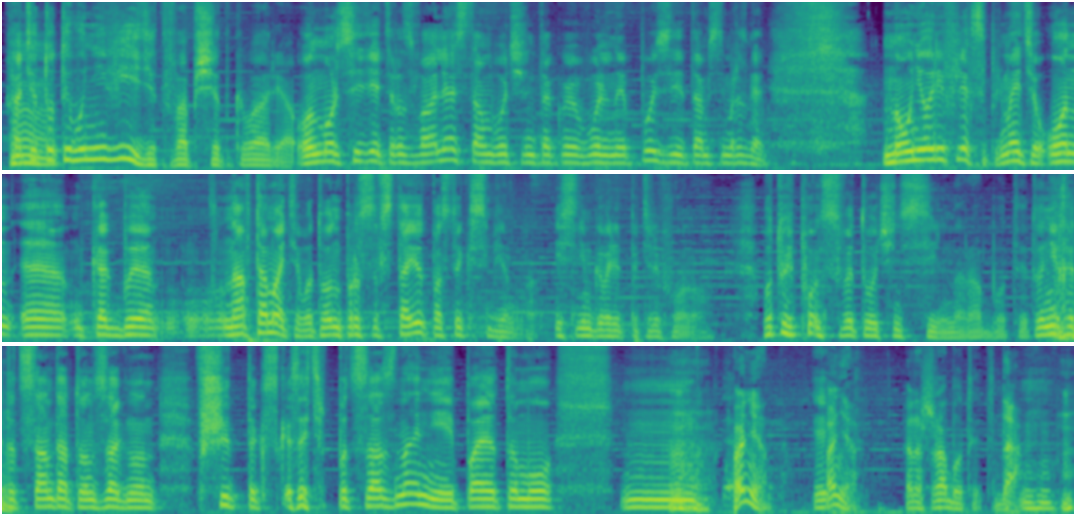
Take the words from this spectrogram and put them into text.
Хотя тот его не видит, вообще говоря. Он может сидеть, развалясь там в очень такой вольной позе и там с ним разговаривать. Но у него рефлексы, понимаете, он э, как бы на автомате, вот он просто встает по стойке смирно и с ним говорит по телефону. Вот у японцев это очень сильно работает. У них этот стандарт, он загнан, вшит, так сказать, в подсознание, и поэтому м, Понятно, Э, понятно. Хорошо. работает. Да. Мгм.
